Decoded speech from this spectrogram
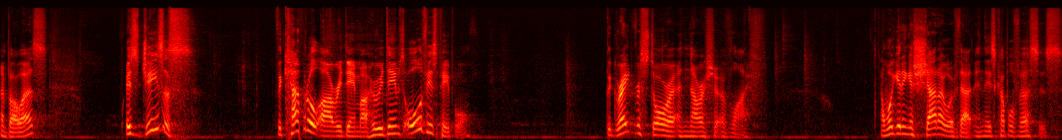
and Boaz is Jesus, the capital R Redeemer who redeems all of his people, the great restorer and nourisher of life. And we're getting a shadow of that in these couple verses.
